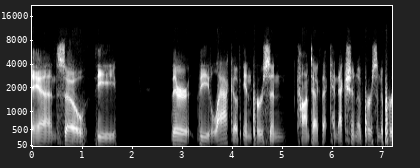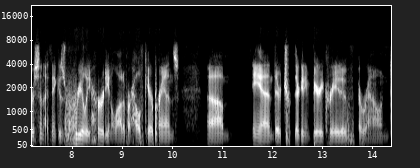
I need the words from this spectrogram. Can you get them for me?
and so the there the lack of in-person contact, that connection of person to person, I think is really hurting a lot of our healthcare plans. Um, and they're tr- they're getting very creative around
